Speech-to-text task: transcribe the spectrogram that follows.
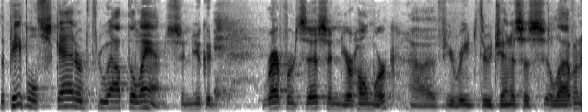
the people scattered throughout the lands. And you could reference this in your homework uh, if you read through Genesis 11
